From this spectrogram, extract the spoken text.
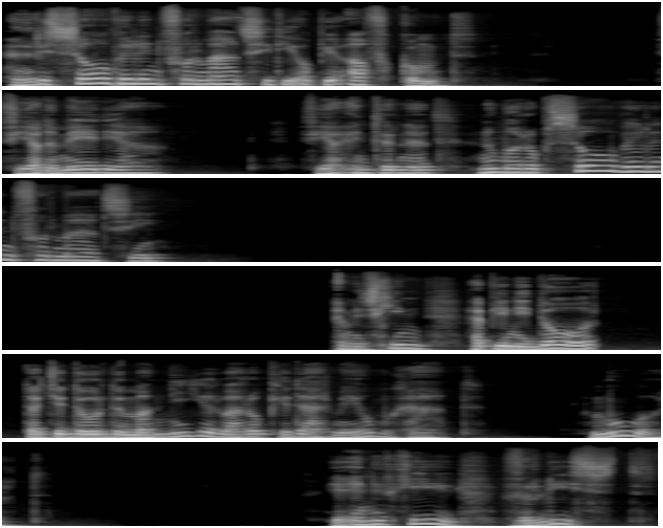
En er is zoveel informatie die op je afkomt, via de media, via internet, noem maar op, zoveel informatie. En misschien heb je niet door dat je door de manier waarop je daarmee omgaat, moe wordt. Je energie verliest.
